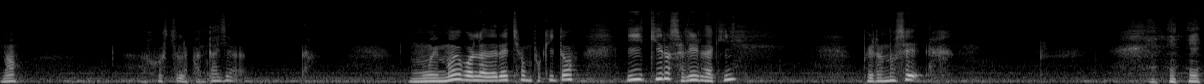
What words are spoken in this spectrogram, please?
No. Ajusto la pantalla. Me muevo a la derecha un poquito. Y quiero salir de aquí. Pero no sé.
